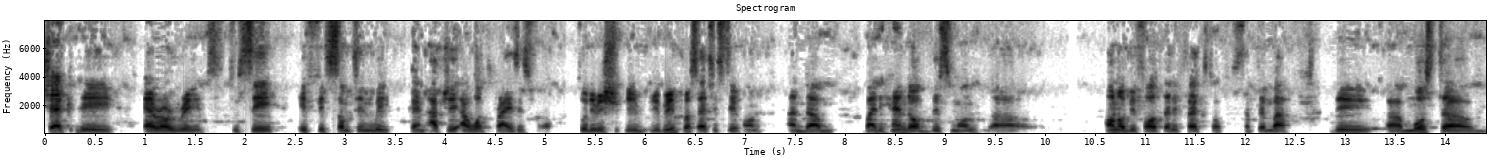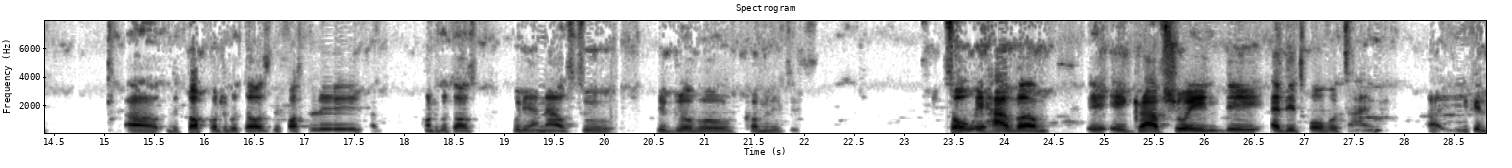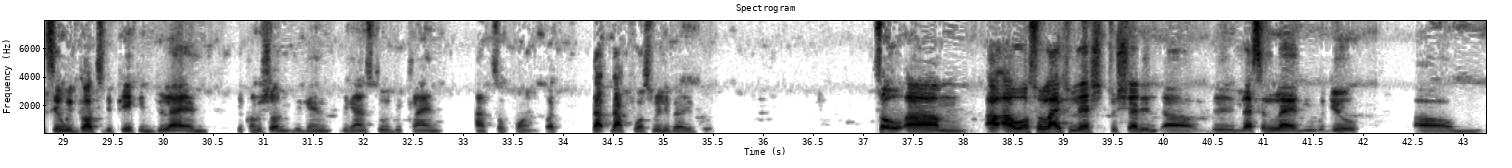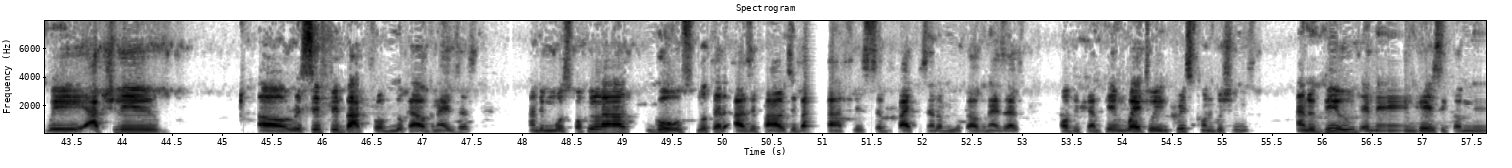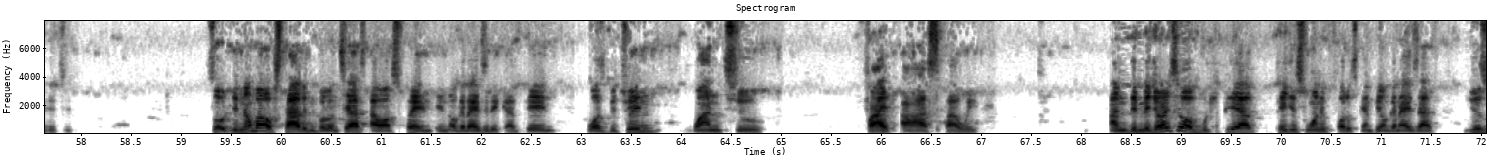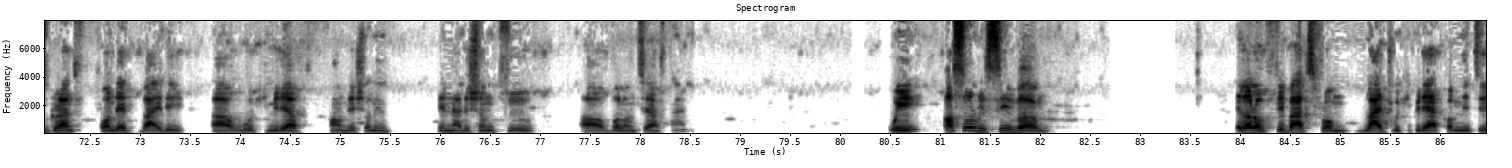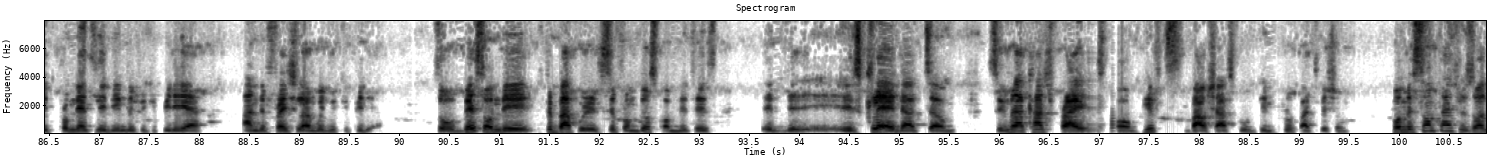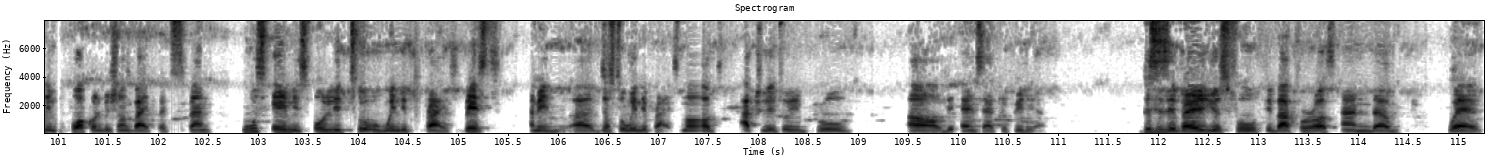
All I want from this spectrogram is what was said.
check the error rates to see if it's something we can actually award prizes for. So the, reviewing process is still on and um, by the end of this month, uh, on or before 31st of September, the uh, most um, uh, the top contributors, the first three contributors will be announced to the global communities. So we have um, a, a, graph showing the edit over time. Uh, you can see we got to the peak in July and the condition began begins to decline at some point, but that, that was really very good. So um, I, I, would also like to, let, to share the, uh, the lesson learned with you. Um, we actually uh, receive feedback from local organizers. And the most popular goals noted as a priority by at least 75% of local organizers of the campaign were to increase contributions and to build and engage the community. So the number of staff and volunteers hours spent in organizing the campaign was between one to five hours per week. And the majority of Wikipedia pages wanting photos campaign organizers use grants funded by the uh, Wikimedia Foundation in, in addition to uh, volunteers time. We also receive um, a lot of feedbacks from large Wikipedia community, prominently the English Wikipedia and the French language Wikipedia. So based on the feedback we receive from those communities, it, it is clear that um, significant cash prize or gifts vouchers could improve participation, but may sometimes result in poor contributions by participants whose aim is only to win the prize based, I mean, uh, just to win the prize, not actually to improve uh, the encyclopedia. This is a very useful feedback for us and um, we're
